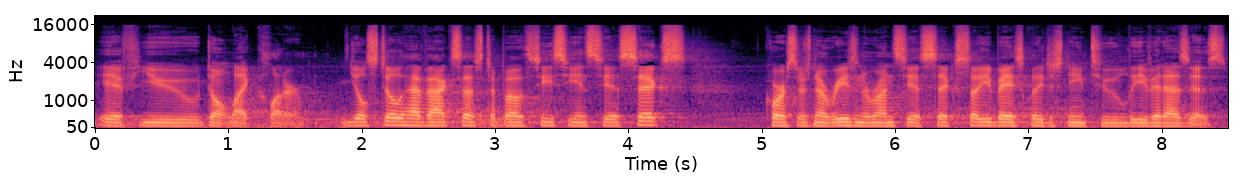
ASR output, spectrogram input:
if you don't like clutter. You'll still have access to both CC and CS6. Of course, there's no reason to run CS6, so you basically just need to leave it as is,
